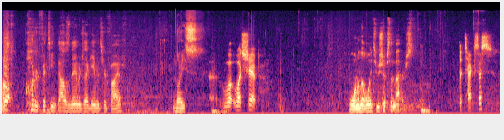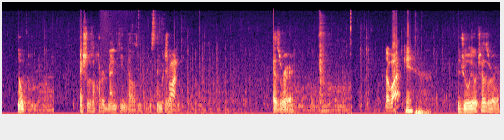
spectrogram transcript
Oh, 115,000 damage that game at tier 5. Nice. Uh, what, what ship? One of the only two ships that matters. The Texas? Nope. Actually, it was 119,000. This thing Which could- one? Cesare. The what? Okay. The Giulio Cesare.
